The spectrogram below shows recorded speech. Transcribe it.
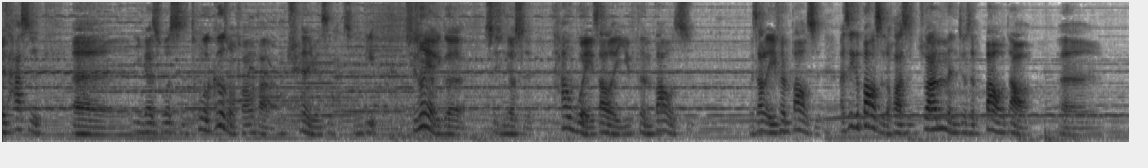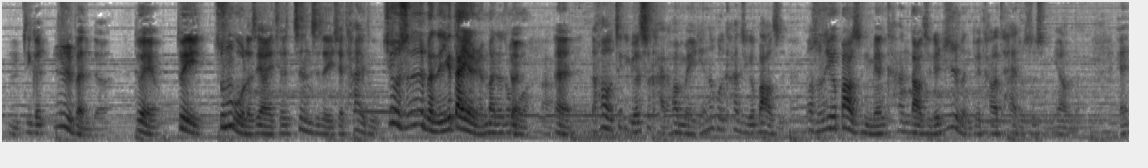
以他是呃应该说是通过各种方法劝袁世凯称帝。其中有一个事情就是他伪造了一份报纸，伪造了一份报纸，而这个报纸的话是专门就是报道，呃，嗯，这个日本的对对中国的这样一些政治的一些态度，就是日本的一个代言人嘛，在中国。啊嗯，然后这个袁世凯的话，每天都会看这个报纸，然后从这个报纸里面看到这个日本对他的态度是什么样的。哎，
